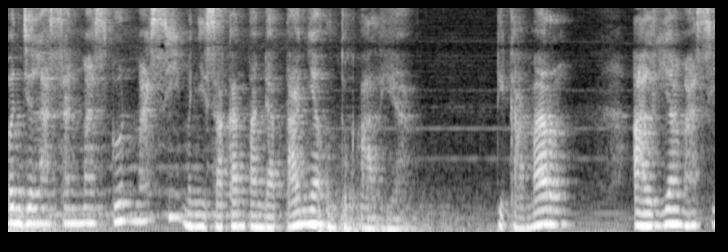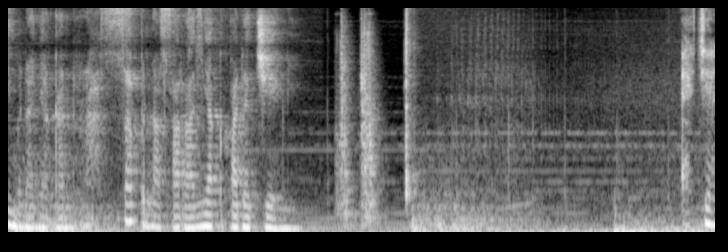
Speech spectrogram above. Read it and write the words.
Penjelasan Mas Gun masih menyisakan tanda tanya untuk Alia. Di kamar, Alia masih menanyakan rasa penasarannya kepada Jenny. Eh Jen,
